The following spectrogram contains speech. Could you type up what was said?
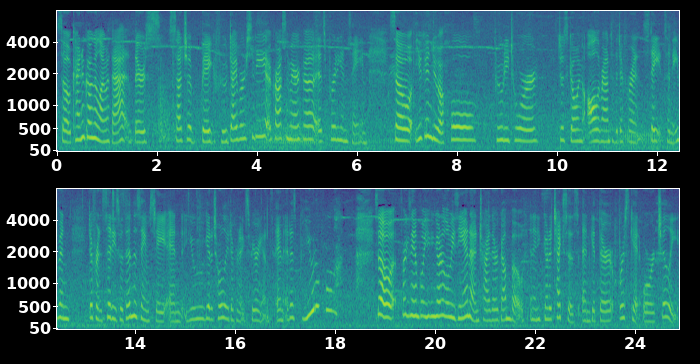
So kind of going along with that, there's such a big food diversity across America, it's pretty insane. So you can do a whole foodie tour just going all around to the different states and even different cities within the same state and you get a totally different experience and it is beautiful. So, for example, you can go to Louisiana and try their gumbo, and then you can go to Texas and get their brisket or chili.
